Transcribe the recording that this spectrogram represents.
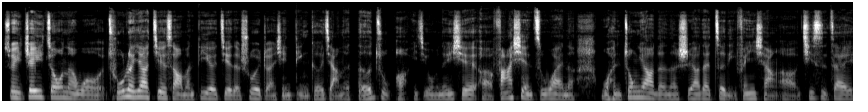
所以这一周呢，我除了要介绍我们第二届的数位转型顶格奖的得主啊，以及我们的一些呃发现之外呢，我很重要的呢是要在这里分享啊。其实，在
